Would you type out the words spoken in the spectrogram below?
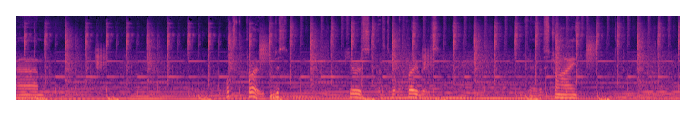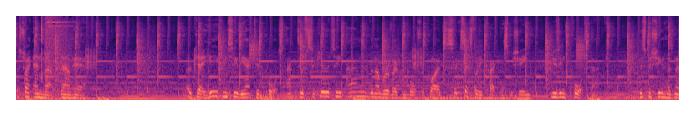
Um, what's the probe? I'm just curious as to what the probe is. Okay, let's try, let's try nmap down here. Okay, here you can see the active ports, active security and the number of open ports required to successfully crack this machine using port hack. This machine has no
